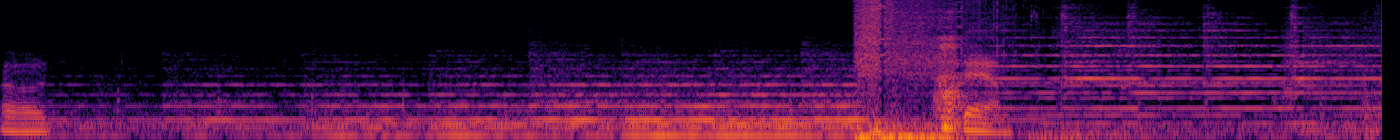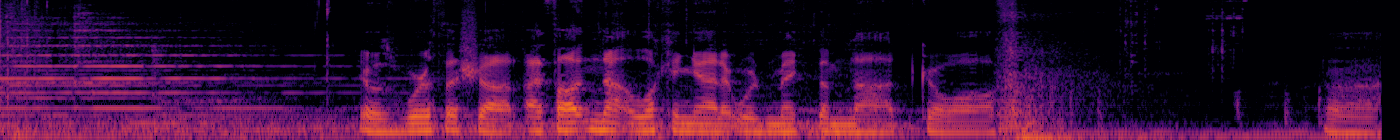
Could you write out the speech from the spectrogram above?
Uh, Damn. It was worth a shot. I thought not looking at it would make them not go off. Uh,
